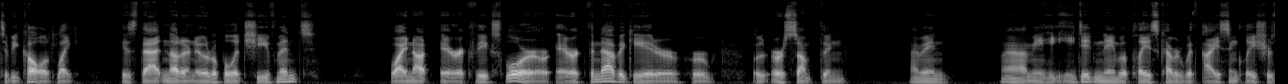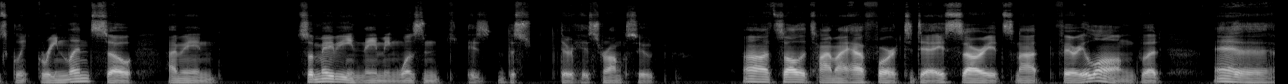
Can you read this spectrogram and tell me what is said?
to be called. Like, is that not a notable achievement? Why not Eric the Explorer or Eric the Navigator or or, or something? I mean, I mean, he, he did name a place covered with ice and glaciers, Greenland. So, I mean, so maybe naming wasn't his this their his strong suit. Uh, that's all the time I have for today. Sorry, it's not very long, but eh,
